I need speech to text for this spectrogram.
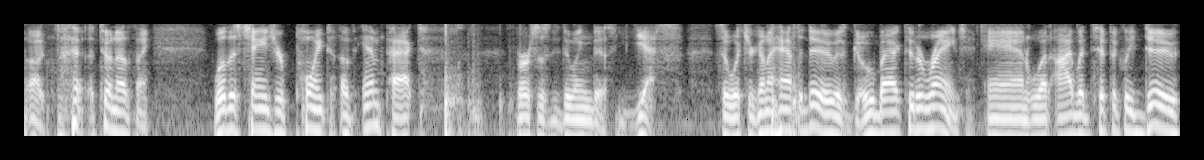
uh, to another thing. Will this change your point of impact versus doing this? Yes. So what you're going to have to do is go back to the range. And what I would typically do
